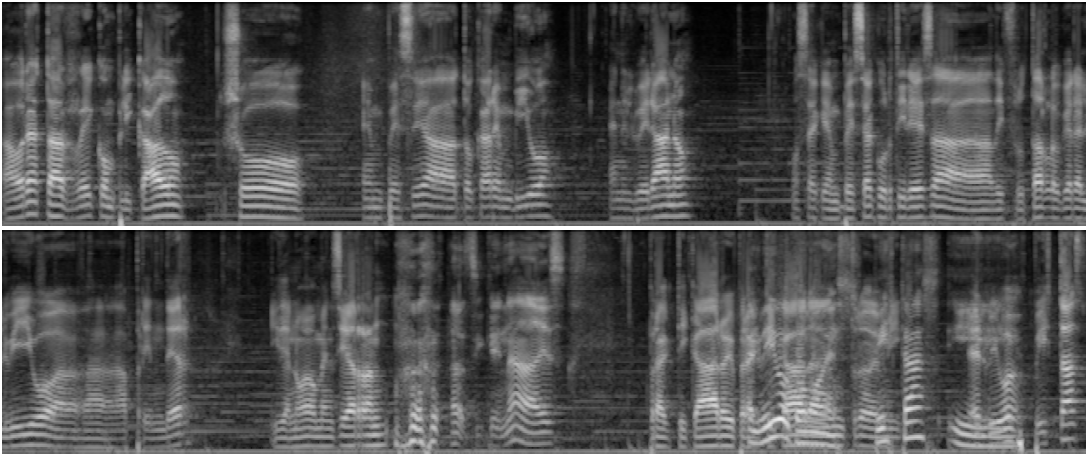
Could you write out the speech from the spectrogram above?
Ahora está re complicado. Yo empecé a tocar en vivo en el verano. O sea que empecé a curtir esa, a disfrutar lo que era el vivo, a, a aprender. Y de nuevo me encierran. Así que nada, es practicar y practicar ¿El vivo cómo es? dentro de mí. ¿Pistas? Y... El vivo es pistas.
